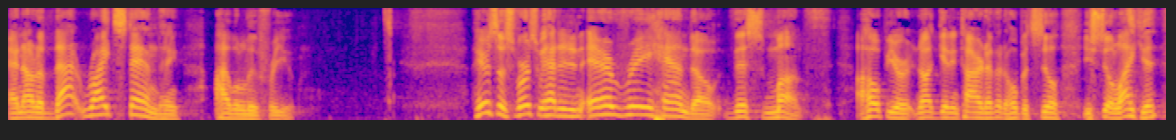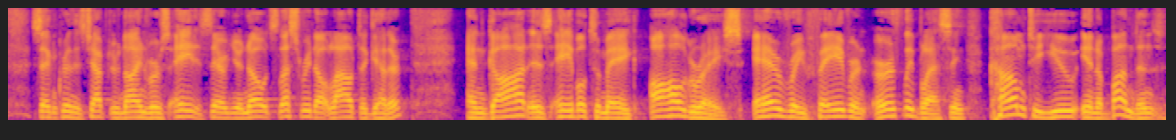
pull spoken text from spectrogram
And out of that right standing, I will live for you. Here's this verse. We had it in every handout this month. I hope you're not getting tired of it. I hope it's still you still like it. Second Corinthians chapter 9, verse 8. It's there in your notes. Let's read out loud together. And God is able to make all grace, every favor and earthly blessing come to you in abundance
